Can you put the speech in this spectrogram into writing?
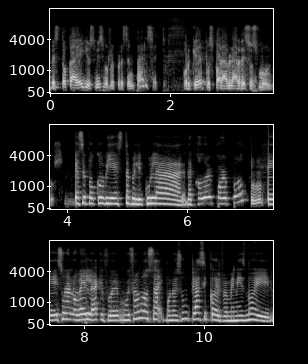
les toca a ellos mismos representarse. ¿Por qué? Pues para hablar de esos mundos. Hace poco vi esta película The Color Purple. es una novela que fue muy famosa. Bueno, es un clásico del feminismo y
